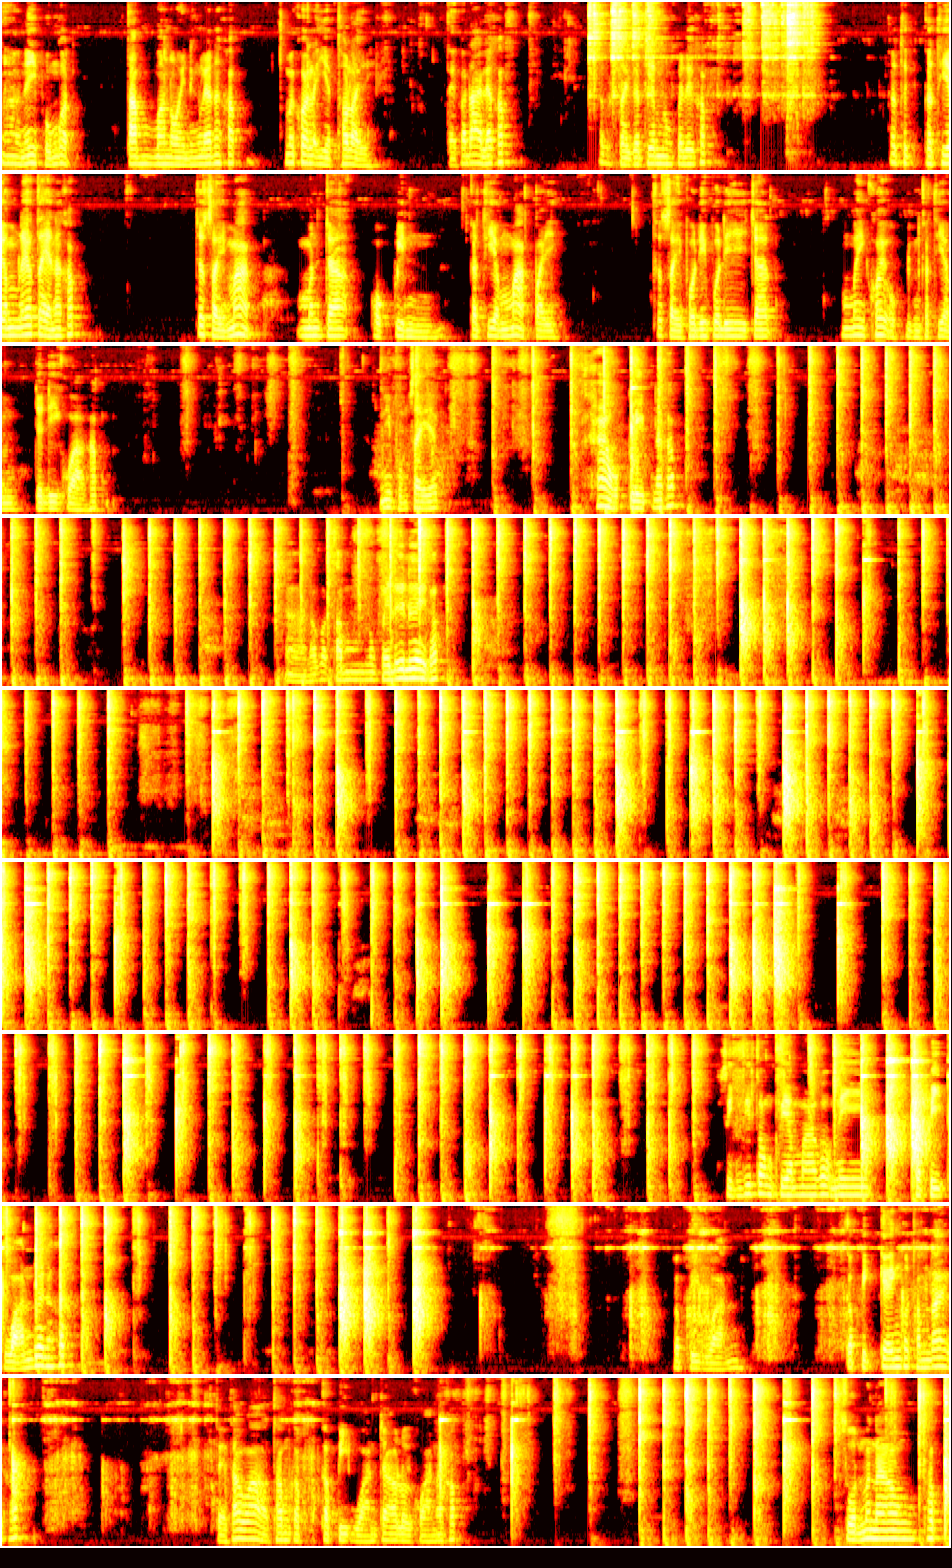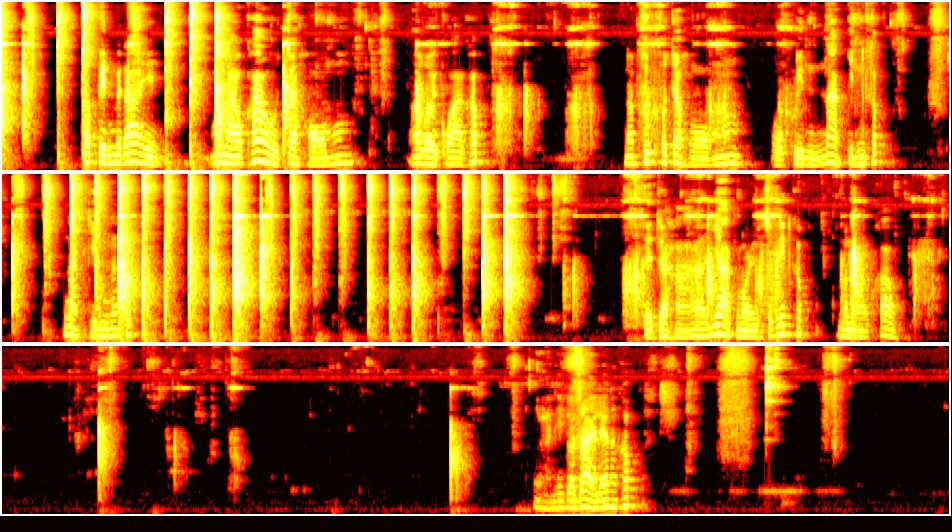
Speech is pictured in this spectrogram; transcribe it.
อ่านี่ผมก็ตำมาหน่อยหนึ่งแล้วนะครับ ไม่ค่อยละเอียดเท่าไหร่ แต่ก็ได้แล้วครับแล้วใส่กระเทียมลงไปเลยครับกระเทกระเทียมแล้วแต่นะครับ จะใส่มากมันจะออกกลิ่นกระเทียมมากไป ถ้าใส่พอดีพอดีจะไม่ค่อยออกกลิ่นกระเทียมจะดีกว่าครับ นี่ผมใส่ห้าหกกลีบนะครับ อ่าเราก็ตำลงไปเรื่อยๆครับ สิ่งที่ต้องเตรียมมาก็มีกะปิหวานด้วยนะครับ กะปิหวาน กะปิแกงก็ทำได้ครับ แต่ถ้าว่าทำกับกะปิหวานจะอร่อยกว่านะครับ ส่วนมะนาวถ้าถ้าเป็นไปได้มะนาวข้าวจะหอมอร่อยกว่าครับ น้ำซุปก็จะหอม ออกกลิ่นน่ากินครับ น่ากินนะครับ แต่จะหายากหน่อยสักนิดครับมะนาวข้าวอันนี้ก็ได้แล้วนะครับ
